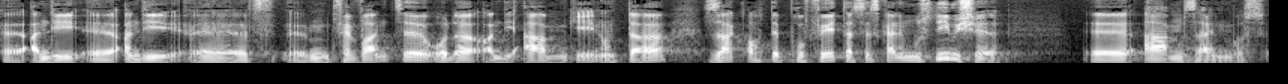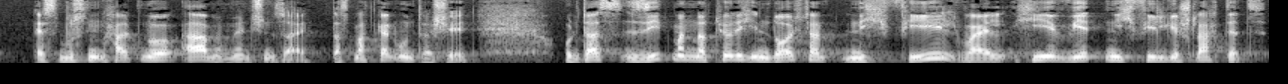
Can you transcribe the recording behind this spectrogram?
äh, an die, äh, an die äh, ähm, Verwandte oder an die Armen gehen. Und da sagt auch der Prophet, dass es keine muslimische äh, Armen sein muss. Es müssen halt nur arme Menschen sein. Das macht keinen Unterschied. Und das sieht man natürlich in Deutschland nicht viel, weil hier wird nicht viel geschlachtet.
